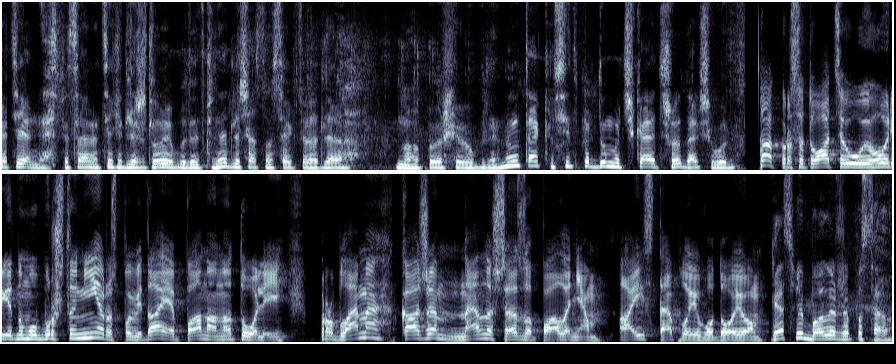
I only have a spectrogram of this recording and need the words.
котельні спеціально тільки для житлових будинків, не для частного сектора, а для многоповерхових будинків. Ну так, і всі тепер думають, чекають, що далі буде. Так про ситуацію у його рідному бурштині розповідає пан Анатолій. Проблеми каже не лише з опаленням, а й з теплою водою. Я свій бойлер вже поставив.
